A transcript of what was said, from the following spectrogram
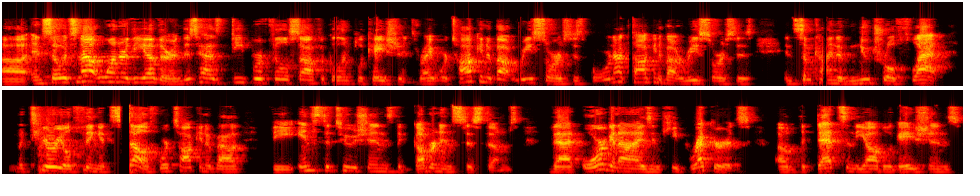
Uh, and so it's not one or the other. And this has deeper philosophical implications, right? We're talking about resources, but we're not talking about resources in some kind of neutral, flat material thing itself. We're talking about the institutions, the governance systems that organize and keep records of the debts and the obligations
